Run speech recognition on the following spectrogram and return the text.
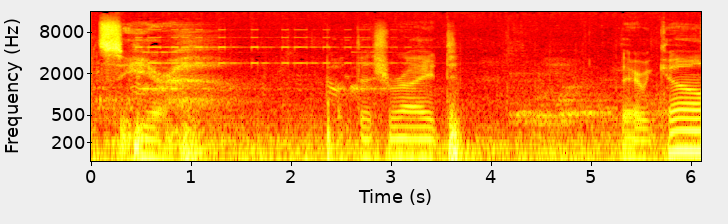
Let's see here. This right. There we go.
